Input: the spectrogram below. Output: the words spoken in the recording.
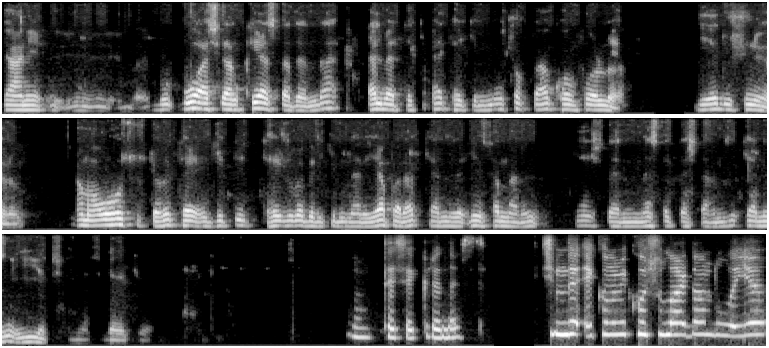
Yani e, bu, bu açıdan kıyasladığında elbette ki pet hekimliği çok daha konforlu diye düşünüyorum. Ama o hususta da te, ciddi tecrübe birikimleri yaparak kendi insanların, gençlerin, meslektaşlarımızın kendini iyi yetiştirmesi gerekiyor. Teşekkür ederiz. Şimdi ekonomik koşullardan dolayı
